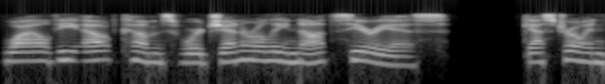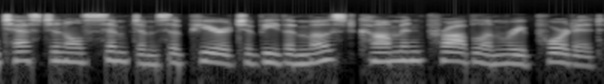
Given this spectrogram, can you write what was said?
While the outcomes were generally not serious, gastrointestinal symptoms appear to be the most common problem reported.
